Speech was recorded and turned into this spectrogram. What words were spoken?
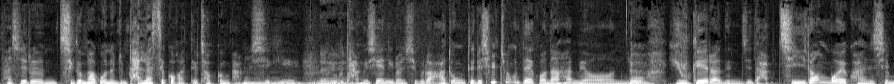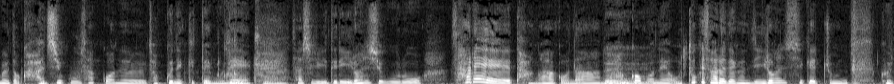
사실은 지금하고는 좀 달랐을 것 같아요. 접근 방식이. 음. 네. 그리고 당시엔 이런 식으로 아동들이 실종되거나 하면 뭐 네. 유괴라든지 납치 이런 거에 관심을 더 가지고 사건을 접근했기 때문에 그렇죠. 사실 이들이 이런 식으로 살해 당하거나 뭐 네. 뭐 한꺼번에 어떻게 살해되는지 이런 식의 좀그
